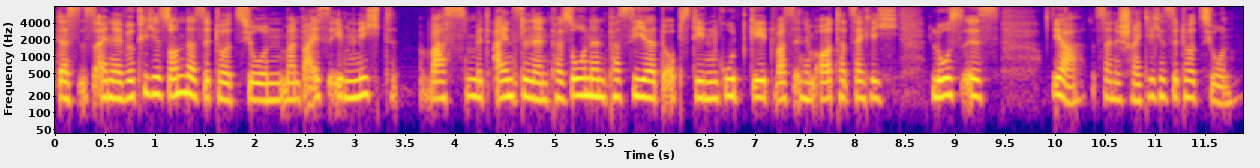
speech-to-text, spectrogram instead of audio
Das ist eine wirkliche Sondersituation. Man weiß eben nicht, was mit einzelnen Personen passiert, ob es denen gut geht, was in dem Ort tatsächlich los ist. Ja, das ist eine schreckliche Situation.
